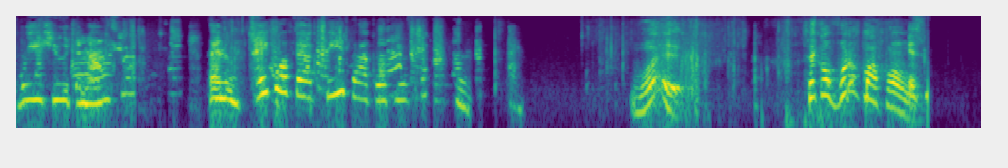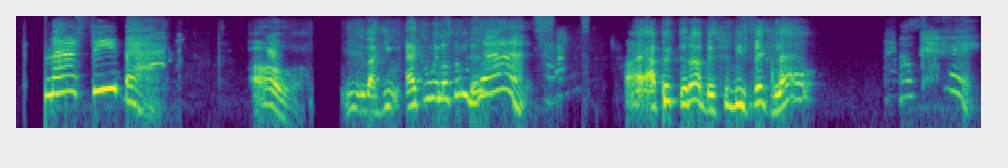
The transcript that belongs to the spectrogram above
three huge announcements? And take off that feedback off your phone. What? Take off what off my phone? It's- Mad feedback. oh, you, like you echoing or something? Yes. I, I picked it up. It should be fixed now. Okay.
